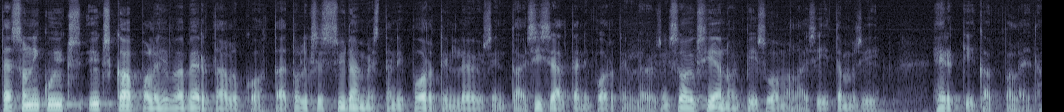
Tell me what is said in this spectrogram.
tässä on niin kuin yksi, yksi kappale hyvä vertailukohta, että oliko se sydämestäni portin löysin tai sisältäni portin löysin. Se on yksi hienoimpia suomalaisia tämmöisiä herkkiä kappaleita.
